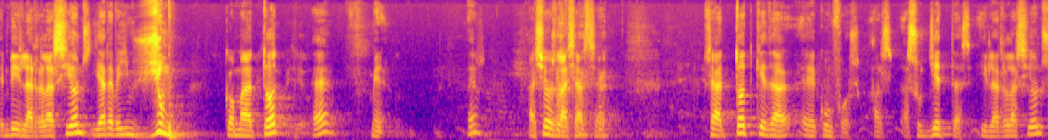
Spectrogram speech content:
hem vist les relacions i ara veiem zum, com a tot, eh? Mira, eh? això és la xarxa. O sigui, tot queda eh, confós. Els, els subjectes i les relacions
